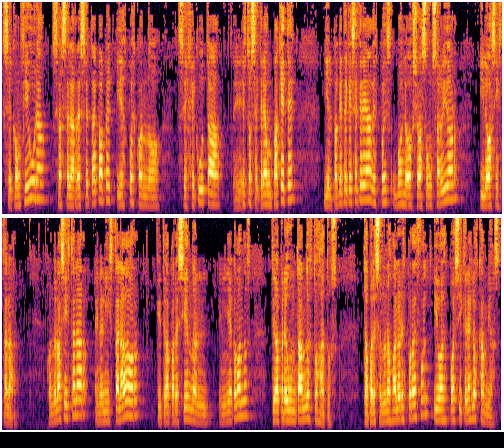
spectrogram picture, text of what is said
se configura, se hace la receta de Puppet y después cuando se ejecuta, eh, esto se crea un paquete y el paquete que se crea después vos lo llevas a un servidor y lo vas a instalar. Cuando lo vas a instalar, en el instalador, que te va apareciendo en, línea de comandos, te va preguntando estos datos. Te aparecen unos valores por default y vos después si querés los cambias.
